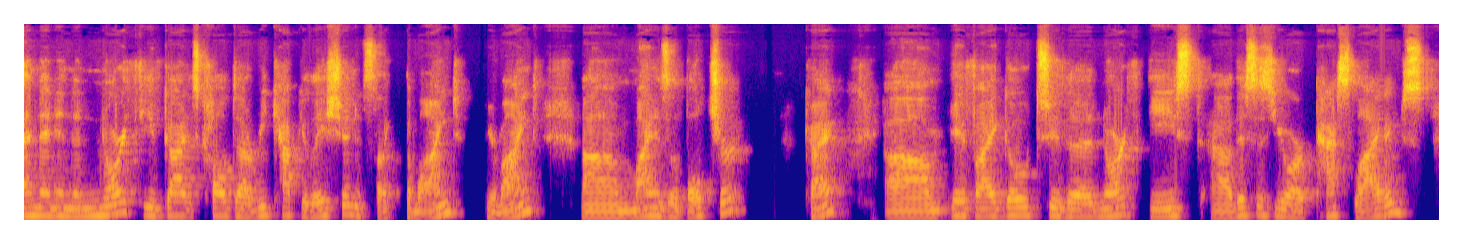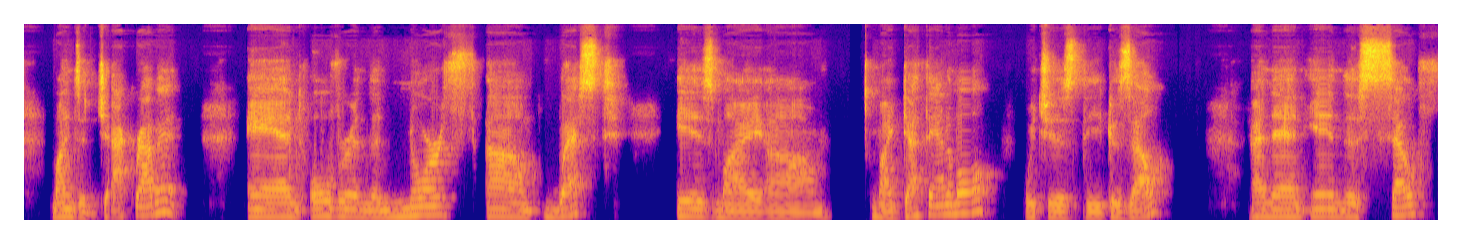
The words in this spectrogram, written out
And then in the north, you've got it's called uh, recapulation. It's like the mind, your mind. Um, mine is a vulture. Okay. Um, if I go to the northeast, uh, this is your past lives. Mine's a jackrabbit. And over in the north um, is my um, my death animal, which is the gazelle. And then in the south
